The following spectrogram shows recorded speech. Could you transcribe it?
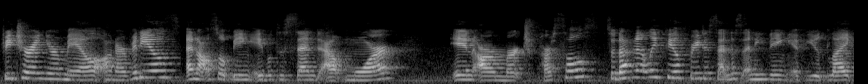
featuring your mail on our videos and also being able to send out more in our merch parcels. So definitely feel free to send us anything if you'd like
